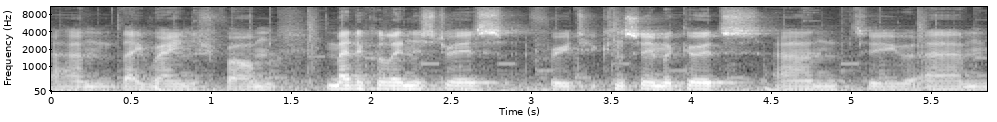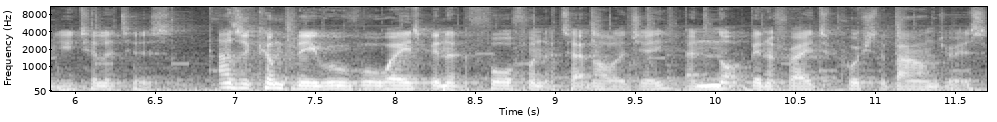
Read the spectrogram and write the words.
Um, they range from medical industries through to consumer goods and to um, utilities. As a company, we've always been at the forefront of technology and not been afraid to push the boundaries.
